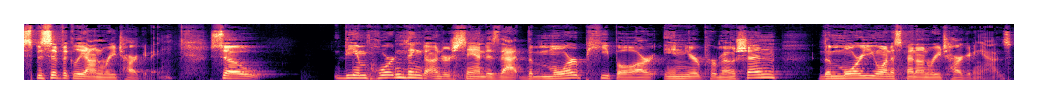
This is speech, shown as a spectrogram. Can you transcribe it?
Specifically on retargeting. So the important thing to understand is that the more people are in your promotion, the more you want to spend on retargeting ads.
